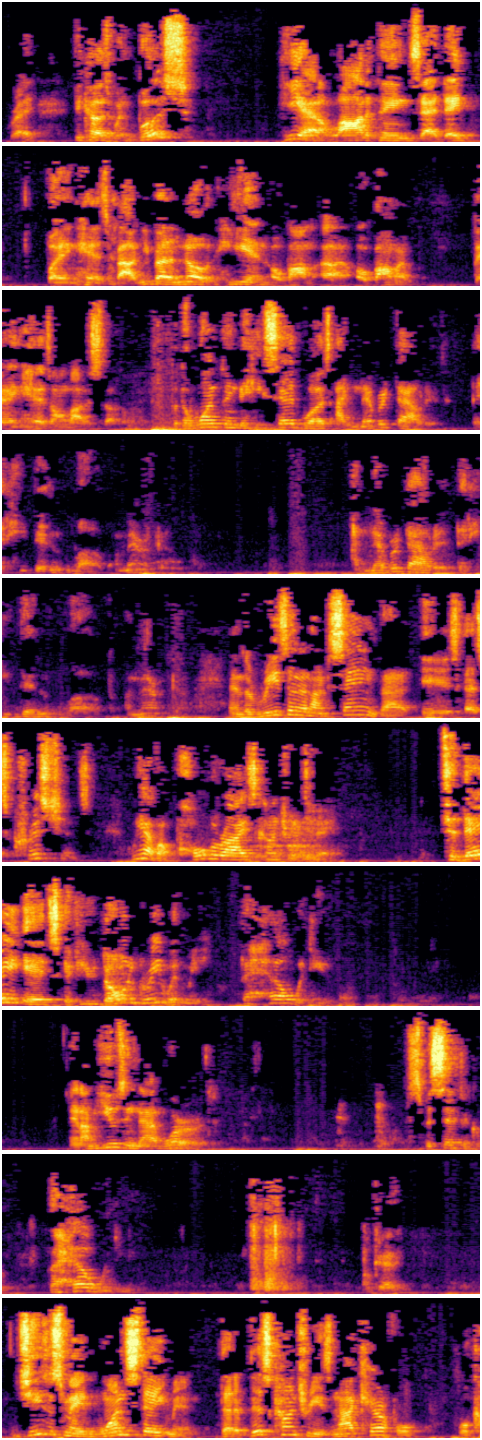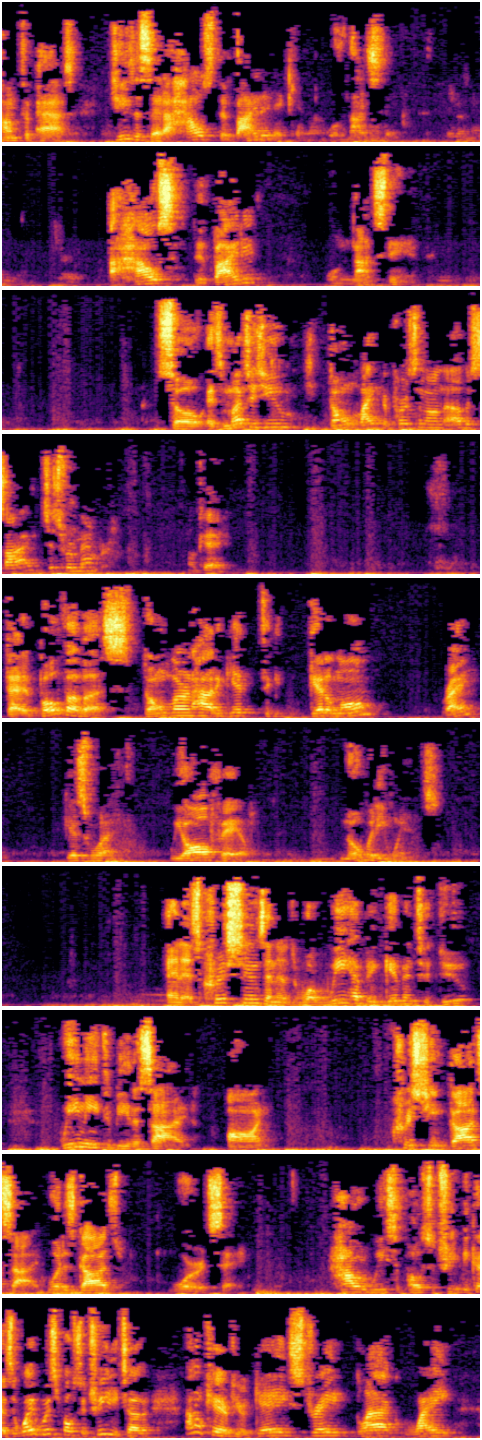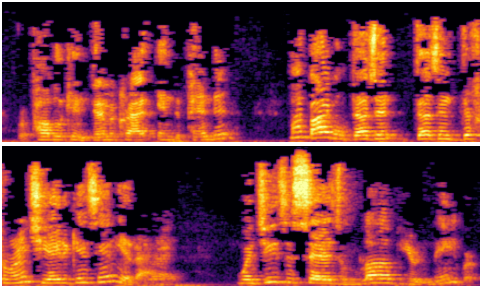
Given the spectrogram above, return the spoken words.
right? Because with Bush, he had a lot of things that they butting heads about. You better know that he and Obama, uh, Obama bang heads on a lot of stuff. But the one thing that he said was, I never doubted that he didn't love America. I never doubted that he didn't love America. And the reason that I'm saying that is as Christians, we have a polarized country today. Today it's, if you don't agree with me, the hell with you. And I'm using that word specifically. The hell with you. Okay? Jesus made one statement that if this country is not careful, will come to pass. Jesus said, a house divided will not stand. A house divided will not stand. So as much as you don't like the person on the other side, just remember, okay? That if both of us don't learn how to get to get along, right? Guess what? We all fail. Nobody wins. And as Christians and as what we have been given to do, we need to be the side on Christian God's side. What does God's word say? How are we supposed to treat? Because the way we're supposed to treat each other, I don't care if you're gay, straight, black, white, Republican, Democrat, independent. My Bible doesn't doesn't differentiate against any of that. Right. When Jesus says love your neighbor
